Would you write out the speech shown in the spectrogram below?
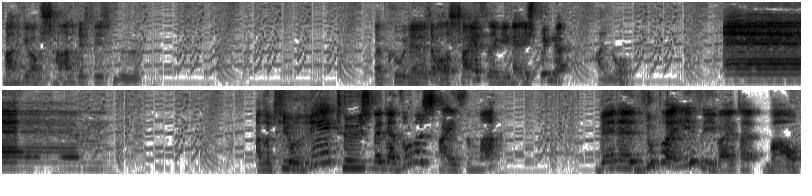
Mach ich dem am Schaden richtig? Nö. Ja, cool, der ist aber auch scheiße, der Gegner. Ich springe... Hallo? Ähm... Also theoretisch, wenn er so eine Scheiße macht, wäre der super easy weiter... Wow.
